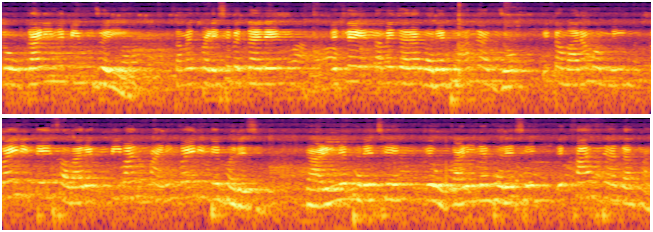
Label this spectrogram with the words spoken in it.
તો ઉકાળીને પીવું જોઈએ. સમજ પડે છે બધાને? એટલે તમે જરા ઘરે ધ્યાન રાખજો કે તમારા મમ્મી કઈ રીતે સવારે પીવાનું પાણી કઈ રીતે ભરે છે. ગાળીને ભરે છે કે ઉકાળીને ભરે છે એ ખાસ ધ્યાન રાખવા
